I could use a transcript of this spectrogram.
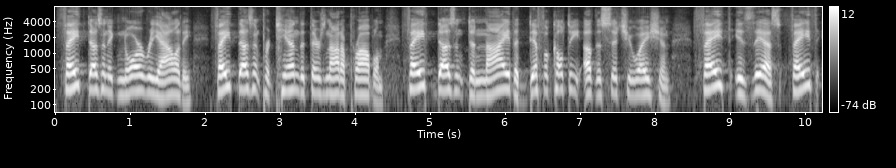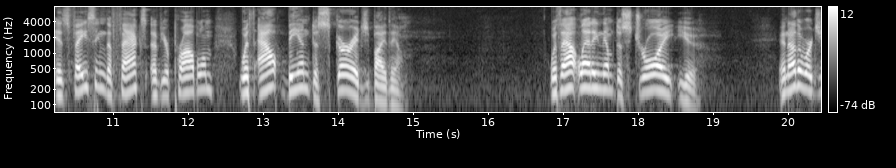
faith doesn't ignore reality. Faith doesn't pretend that there's not a problem. Faith doesn't deny the difficulty of the situation. Faith is this faith is facing the facts of your problem without being discouraged by them, without letting them destroy you. In other words,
